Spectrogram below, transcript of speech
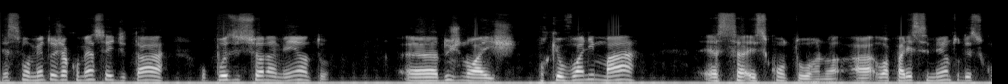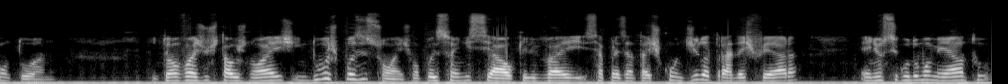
Nesse momento eu já começo a editar o posicionamento uh, dos nós, porque eu vou animar essa, esse contorno, a, o aparecimento desse contorno. Então eu vou ajustar os nós em duas posições. Uma posição inicial, que ele vai se apresentar escondido atrás da esfera. Em um segundo momento,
